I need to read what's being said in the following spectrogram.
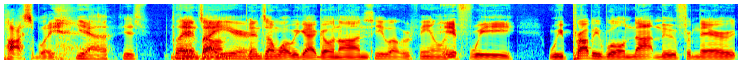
possibly Yeah, just play depends it by on ear. depends on what we got going on. See what we're feeling. If we we probably will not move from there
